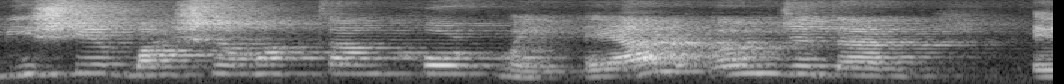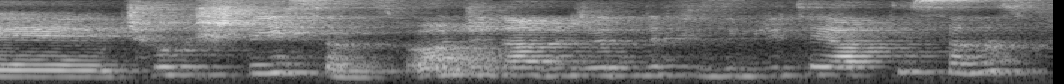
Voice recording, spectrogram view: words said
bir şeye başlamaktan korkmayın. Eğer önceden e, çalıştıysanız, önceden üzerinde fizibilite yaptıysanız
